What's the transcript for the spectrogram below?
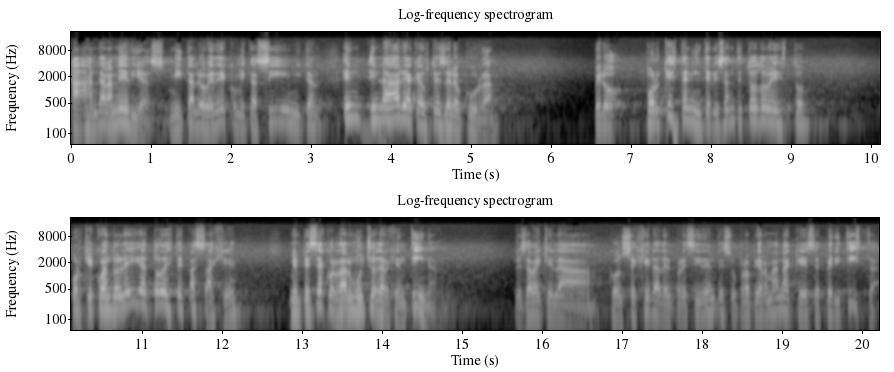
a andar a medias. Mitad le obedezco, mitad sí, mitad... En, en la área que a usted se le ocurra. Pero, ¿por qué es tan interesante todo esto? Porque cuando leía todo este pasaje, me empecé a acordar mucho de Argentina. Usted sabe que la consejera del presidente es su propia hermana, que es espiritista.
